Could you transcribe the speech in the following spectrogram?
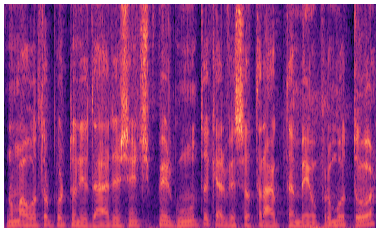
Numa outra oportunidade a gente pergunta, quero ver se eu trago também o promotor,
